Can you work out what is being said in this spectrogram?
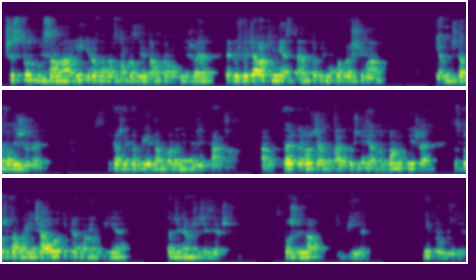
przy studni w Samarii i rozmawiał z tą kobietą, to mówi, że jakbyś wiedziała, kim jestem, to byś mnie poprosiła, ja bym ci dał wody żywej. I każdy, kto pije tam wodę, nie będzie pragał. A rozdział chyba później, albo dwa mówi, że to spożywa moje ciało i krew moją pije, będzie miał życie wieczne. Spożywa i pije. Nie próbuje.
